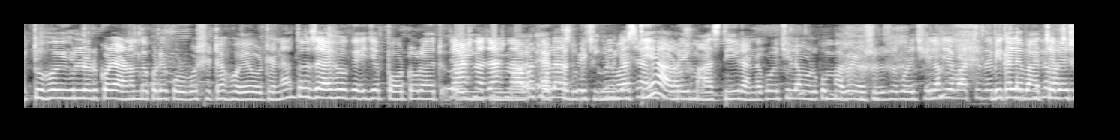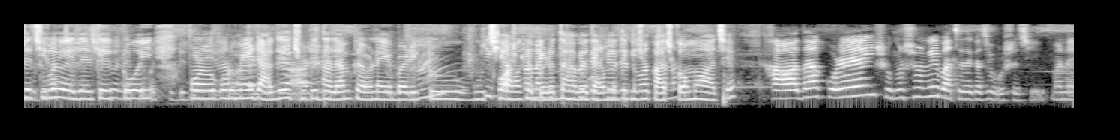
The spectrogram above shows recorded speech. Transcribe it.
একটু হই হুল্লোড় করে আনন্দ করে করব সেটা হয়ে ওঠে না। তো যাই হোক, এই যে পটল আর যাস না, যাস না, আবার চলে একটা আসবে, দুটো চিংড়ি মাছ দিয়ে আর ওই মাছ দিয়ে রান্না করেছিলাম ওরকম ভাবে রসা রসা করেছিলাম। বিকালে বাচ্চারা এসেছিল এদেরকে একটু ওই পনেরো কুড়ি মিনিট আগেই ছুটি দিলাম কারণ এবার একটু গুছিয়ে আমাকে বেরোতে হবে তার মধ্যে কিছু পারছে না। কাজকর্ম আছে। খাওয়া দাওয়া করেই সঙ্গে সঙ্গেই বাচ্চাদের কাছে বসেছি মানে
